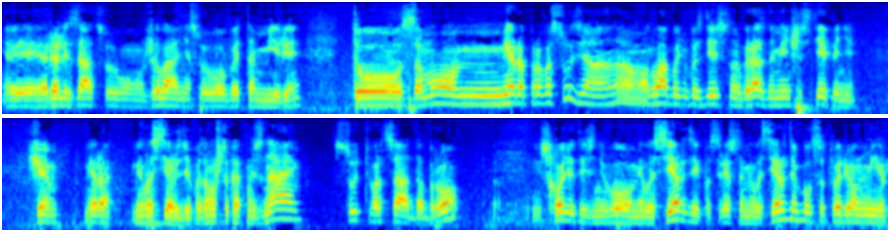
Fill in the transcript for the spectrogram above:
э, реализацию желания своего в этом мире, то само мера правосудия, она могла быть воздействована в гораздо меньшей степени, чем мера милосердия. Потому что, как мы знаем, суть Творца – добро, исходит из него милосердие, посредством милосердия был сотворен мир.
